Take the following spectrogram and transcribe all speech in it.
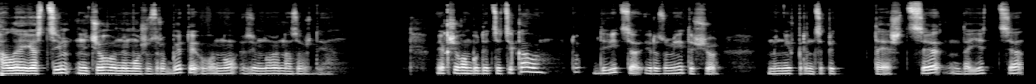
але я з цим нічого не можу зробити, воно зі мною назавжди. Якщо вам буде це цікаво, то дивіться і розумієте, що мені, в принципі, теж це дається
